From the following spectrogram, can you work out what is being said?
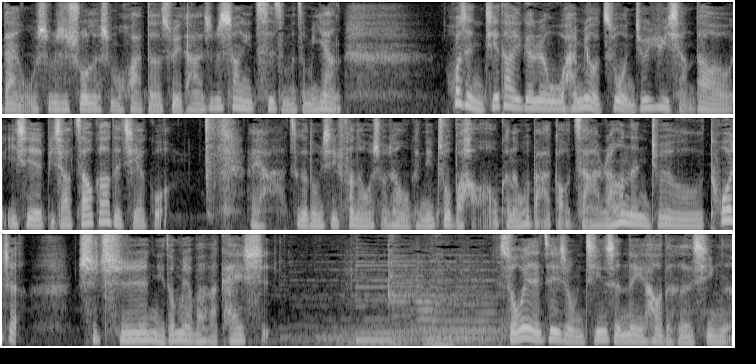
淡？我是不是说了什么话得罪他？是不是上一次怎么怎么样？或者你接到一个任务还没有做，你就预想到一些比较糟糕的结果。哎呀，这个东西放在我手上，我肯定做不好，我可能会把它搞砸。然后呢，你就拖着，迟迟你都没有办法开始。所谓的这种精神内耗的核心啊，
